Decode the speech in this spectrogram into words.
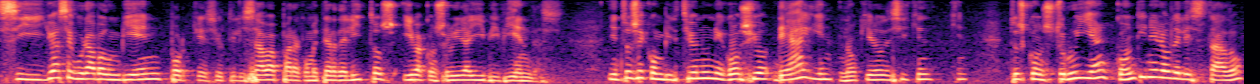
Si yo aseguraba un bien porque se utilizaba para cometer delitos, iba a construir ahí viviendas. Y entonces se convirtió en un negocio de alguien, no quiero decir quién. Entonces construían con dinero del Estado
